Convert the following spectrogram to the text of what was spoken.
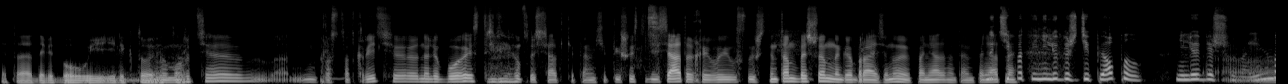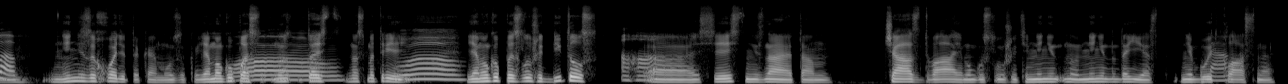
Это Дэвид Боуи или кто Вы это? можете а, просто открыть э, на любой стриминговой площадке там хиты 60-х, и вы услышите. Ну, там большое многообразие. Ну, и понятно, там ну понятно. типа ты не любишь Deep Purple? Не любишь Rainbow? Мне не заходит такая музыка. Я могу пос... Ну, то есть, ну смотри, вау. я могу послушать Битлз, Ага. а, сесть, не знаю, там час-два я могу слушать, и мне не, ну, мне не надоест, мне будет Так. классно.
